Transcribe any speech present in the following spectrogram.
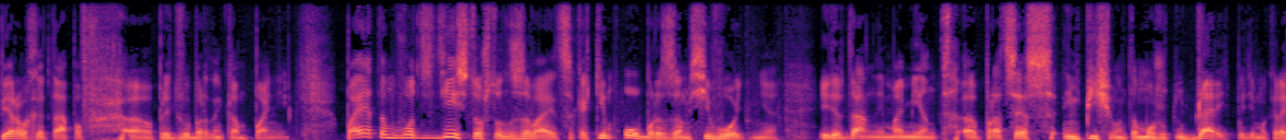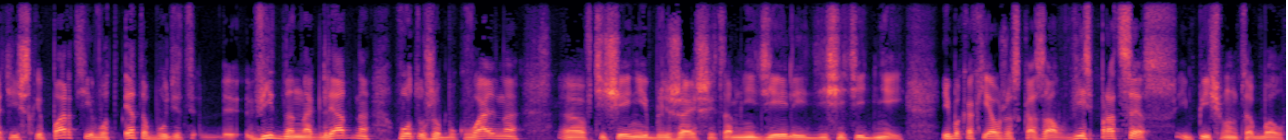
первых этапов э, предвыборной кампании. Поэтому вот здесь то, что называется, каким образом сегодня или в данный момент э, процесс импичмента может ударить по демократической партии, вот это будет э, видно наглядно, вот уже буквально э, в течение ближайшей там, недели и десяти дней. Ибо, как я уже сказал, весь процесс импичмента был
